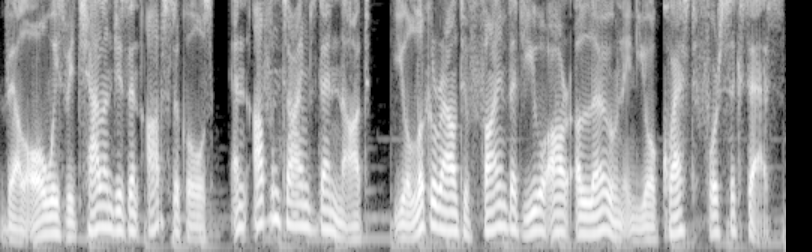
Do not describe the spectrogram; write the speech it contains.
There'll always be challenges and obstacles, and oftentimes than not, you'll look around to find that you are alone in your quest for success.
